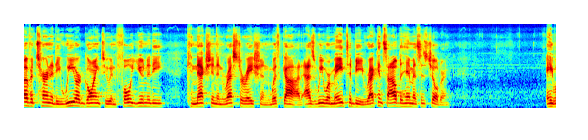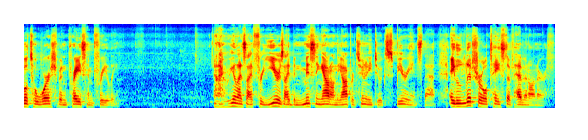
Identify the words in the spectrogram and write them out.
of eternity, we are going to, in full unity, connection, and restoration with God, as we were made to be, reconciled to Him as His children, able to worship and praise Him freely. And I realized I, for years I'd been missing out on the opportunity to experience that a literal taste of heaven on earth.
